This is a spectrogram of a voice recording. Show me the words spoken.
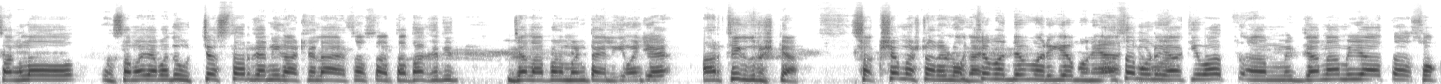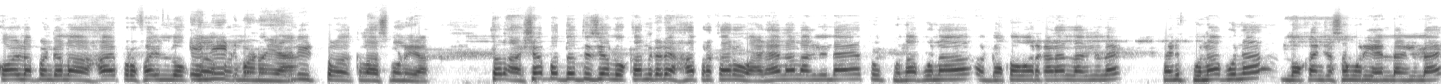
चांगलं समाजामध्ये उच्चस्तर ज्यांनी गाठलेला आहे असं तथाकथित ज्याला आपण म्हणता येईल की म्हणजे आर्थिकदृष्ट्या सक्षम असणारे लोक उच्च मध्यम वर्गीय म्हणूया असं म्हणूया किंवा ज्यांना म्हणजे आता सोकॉल्ड आपण त्याला हाय प्रोफाईल लोक म्हणूया. क्लास म्हणूया. तर अशा पद्धतीच्या लोकांकडे हा प्रकार वाढायला लागलेला आहे. तो पुन्हा पुन्हा डोकं वर काढायला लागलेला आहे. आणि पुन्हा पुन्हा लोकांच्या समोर यायला लागलेला आहे.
